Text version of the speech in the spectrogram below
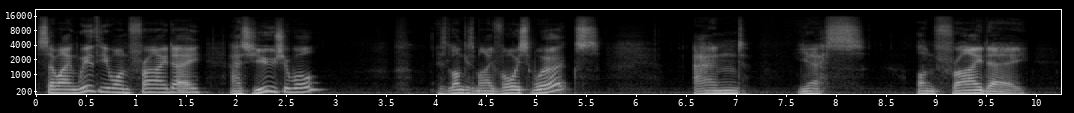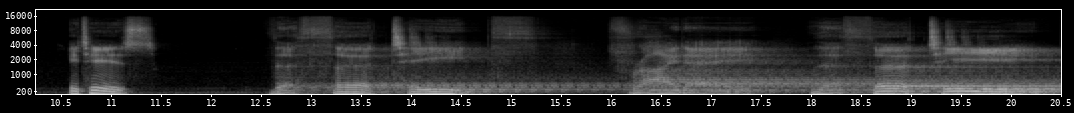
So I'm with you on Friday as usual, as long as my voice works. And yes, on Friday it is the 13th. Friday the 13th.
